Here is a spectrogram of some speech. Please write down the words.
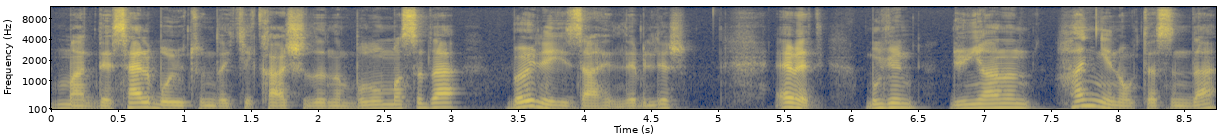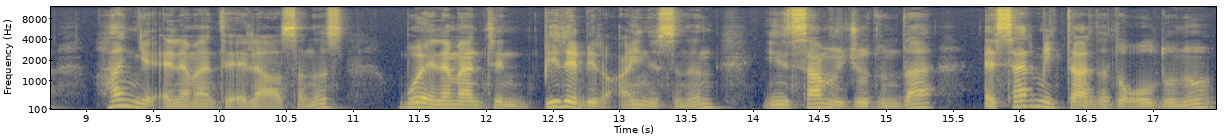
maddesel boyutundaki karşılığının bulunması da böyle izah edilebilir. Evet, bugün dünyanın hangi noktasında hangi elementi ele alsanız bu elementin birebir aynısının insan vücudunda eser miktarda da olduğunu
